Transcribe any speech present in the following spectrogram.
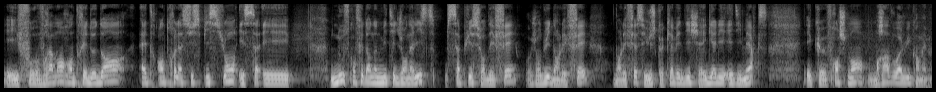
et il faut vraiment rentrer dedans, être entre la suspicion et ça et nous, ce qu'on fait dans notre métier de journaliste, s'appuyer sur des faits. Aujourd'hui, dans les faits, dans les faits, c'est juste que Cavendish a égalé Eddie Merckx et que franchement, bravo à lui quand même.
